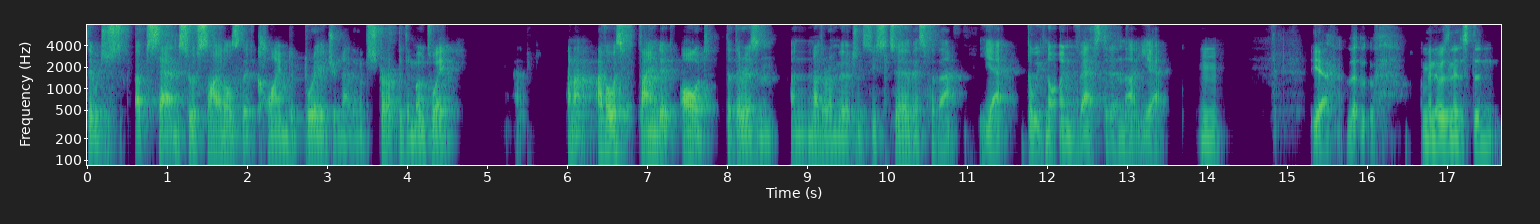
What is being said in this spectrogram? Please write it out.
they were just upset and suicidal. So they've climbed a bridge and now they've obstructed the motorway. And I, have always found it odd that there isn't another emergency service for that yet, that we've not invested in that yet. Mm. Yeah. I mean, there was an incident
